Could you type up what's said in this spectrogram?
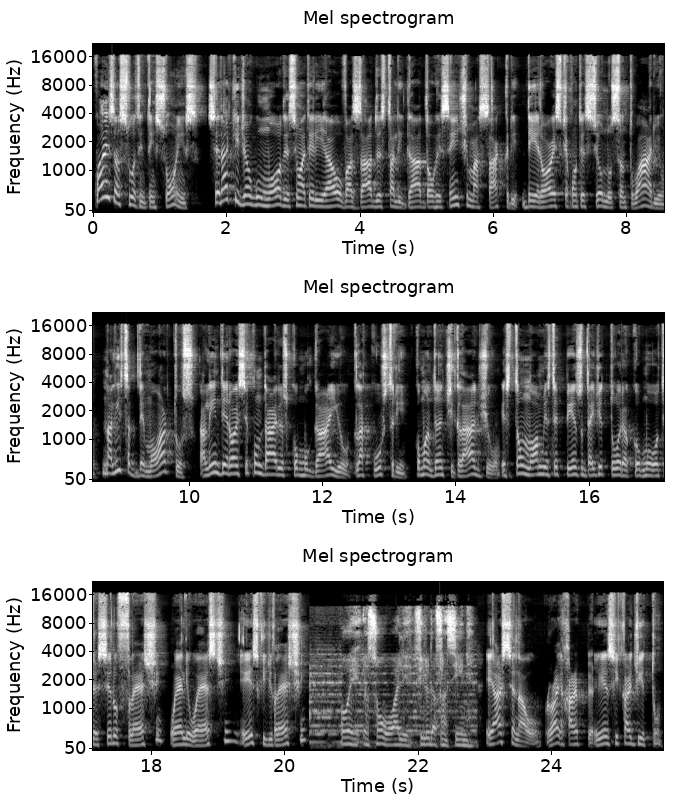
Quais as suas intenções? Será que de algum modo esse material vazado está ligado ao recente massacre de heróis que aconteceu no santuário? Na lista de mortos, além de heróis secundários como Gaio, Lacustre, Comandante Gladio, estão nomes de peso da editora como o terceiro Flash, o L. West, ex de Flash. Oi, eu sou o Oli, filho da Francine. E Arsenal, Roy Harper, ex-Ricardito.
